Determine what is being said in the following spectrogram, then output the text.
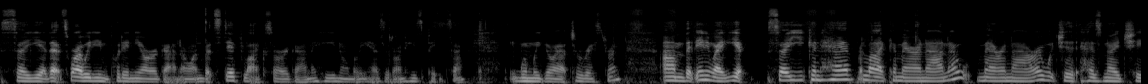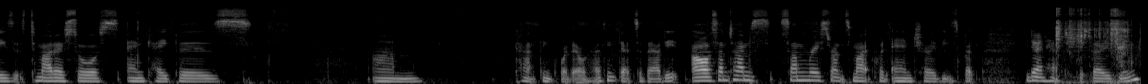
so yeah, that's why we didn't put any oregano on. But Steph likes oregano. He normally has it on his pizza when we go out to a restaurant. Um, but anyway, yep. So you can have like a marinara, marinara, which has no cheese. It's tomato sauce and capers. Um, can't think what else. I think that's about it. Oh, sometimes some restaurants might put anchovies, but you don't have to put those in.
